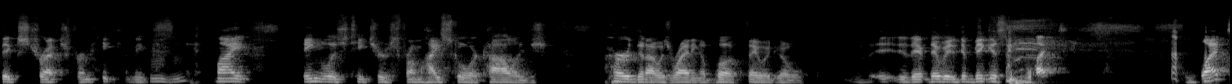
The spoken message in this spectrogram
big stretch for me. I mean, Mhm. my English teachers from high school or college heard that I was writing a book, they would go, they, they were the biggest what? what?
